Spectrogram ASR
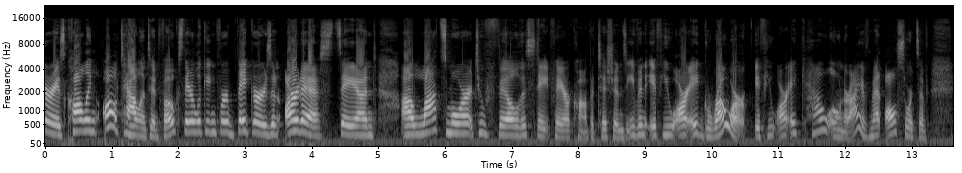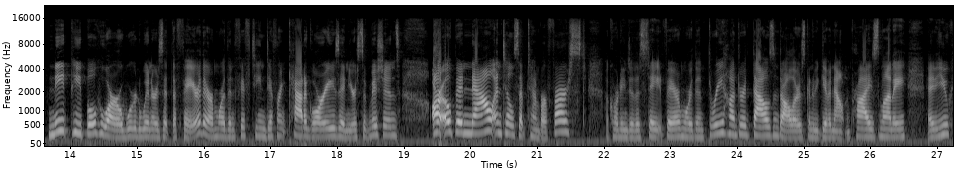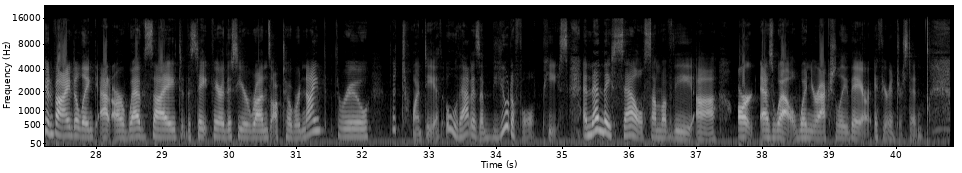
Is calling all talented folks. They're looking for bakers and artists and uh, lots more to fill the State Fair competitions, even if you are a grower, if you are a cow owner. I have met all sorts of neat people who are award winners at the fair. There are more than 15 different categories, and your submissions are open now until September 1st. According to the State Fair, more than $300,000 is going to be given out in prize money, and you can find a link at our website. The State Fair this year runs October 9th through the 20th. Oh, that is a beautiful piece. And then they sell some of the uh, art as well when you're actually there if you're interested.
